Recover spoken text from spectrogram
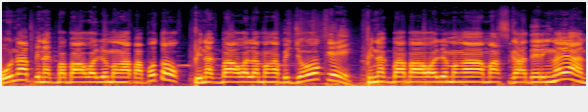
Una, pinagbabawal yung mga paputok. Pinagbawal ang mga video okay. Pinagbabawal yung mga mass gathering na yan.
